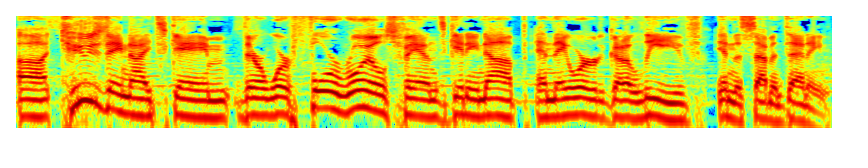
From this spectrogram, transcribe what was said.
uh, Tuesday night's game, there were four Royals fans getting up and they were going to leave in the seventh inning.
